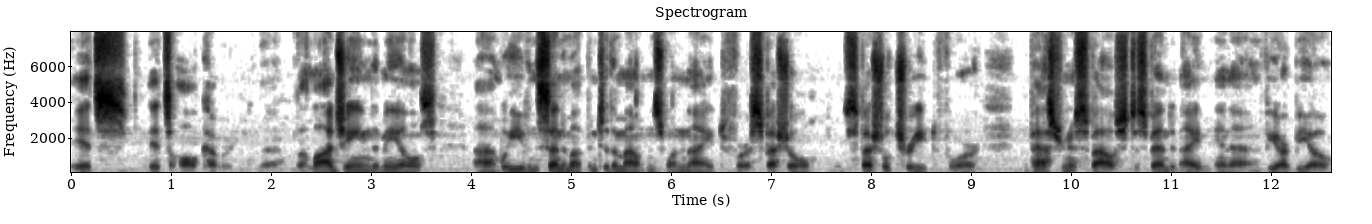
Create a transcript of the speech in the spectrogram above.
it's it's all covered. The, the lodging, the meals. Uh, we even send them up into the mountains one night for a special special treat for the pastor and his spouse to spend a night in a VRBO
